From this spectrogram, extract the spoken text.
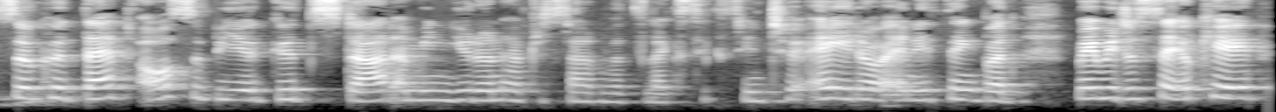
So could that also be a good start? I mean, you don't have to start with like 16 to 8 or anything, but maybe just say, okay,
